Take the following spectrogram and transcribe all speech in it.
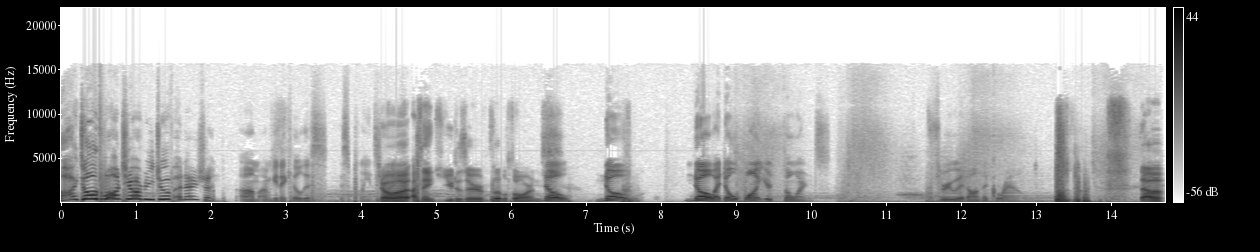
I don't want your rejuvenation. Um, I'm gonna kill this, this plains. You know what? I think you deserve little thorns. No, no, no! I don't want your thorns. Threw it on the ground. That was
